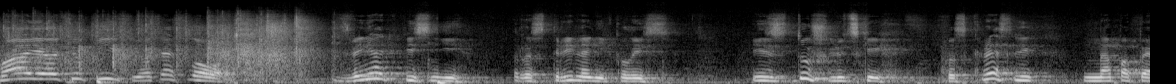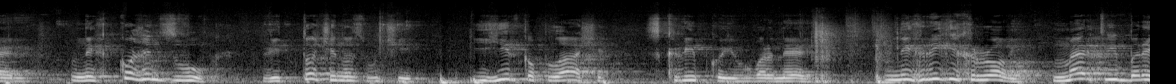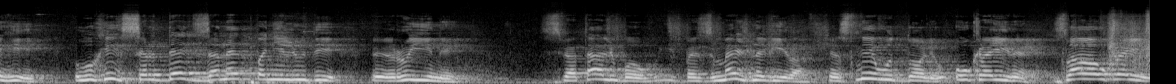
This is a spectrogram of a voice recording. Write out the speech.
Має оцю пісню, оце слово. Дзвенять пісні, розстріляні колись, із душ людських воскреслі на папері. В них кожен звук відточено звучить і гірко плаче скрипкою в арнері. У них ріки крові, мертві береги, глухих сердець занедпані люди, е, руїни. Свята любов і безмежна віра, щасливу долю України. Слава Україні!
